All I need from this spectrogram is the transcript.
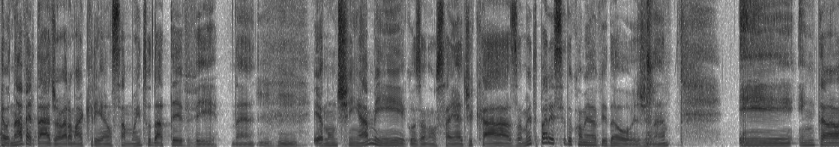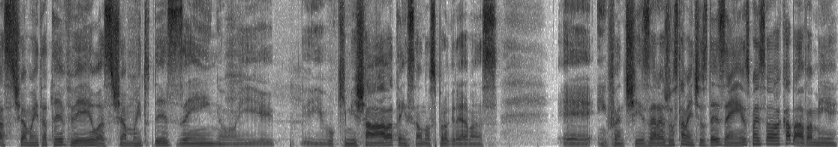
Eu, na verdade, eu era uma criança muito da TV, né? Eu não tinha amigos, eu não saía de casa, muito parecido com a minha vida hoje, né? E, então eu assistia muita TV, eu assistia muito desenho, e, e o que me chamava a atenção nos programas é, infantis era justamente os desenhos, mas eu acabava me,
